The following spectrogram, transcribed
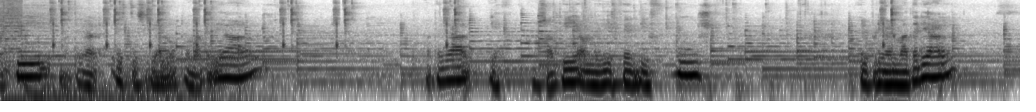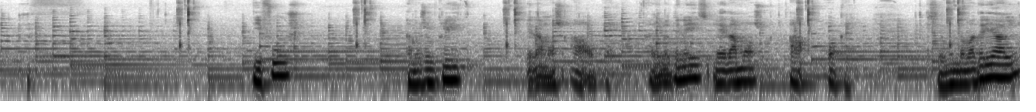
aquí, material, este sería el otro material, material, bien, vamos aquí donde dice diffuse, el primer material, diffuse, damos un clic, le damos a OK, ahí lo tenéis, le damos a OK. segundo material.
